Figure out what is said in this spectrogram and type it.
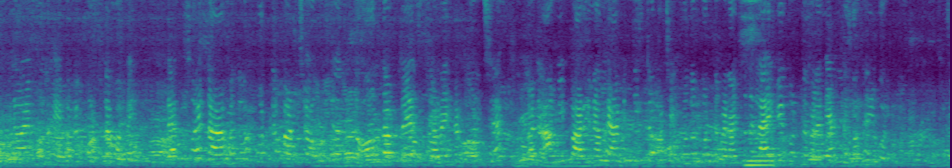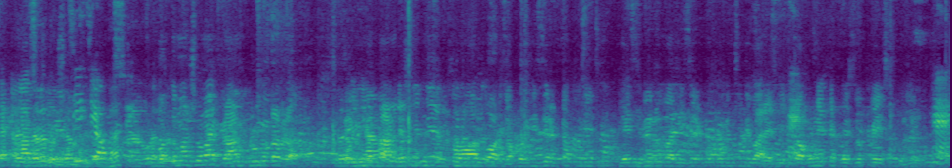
অভিনয় করতে এভাবে করতে হবে। দ্যাটস ওয়াই তারা হয়তো পারছে অভিনয় অন দ্য প্লেস করছে বাট আমি পারি না। ভাই, আমি টিকটক ঠিক মতো করতে পারি আমি আমি লাইভে করতে পারি একটা কথাই বলি। অবশ্যই বর্তমান সময় ব্র্যান্ড প্রমোটাররা বিভিন্ন সাথে খাওয়ার পর যখন নিজের একটা ফেস ভ্যালু বা নিজের একটা পরিচিতি বাড়ে ঠিক তখনই একটা ফেসবুক পেজ খুলে হ্যাঁ।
